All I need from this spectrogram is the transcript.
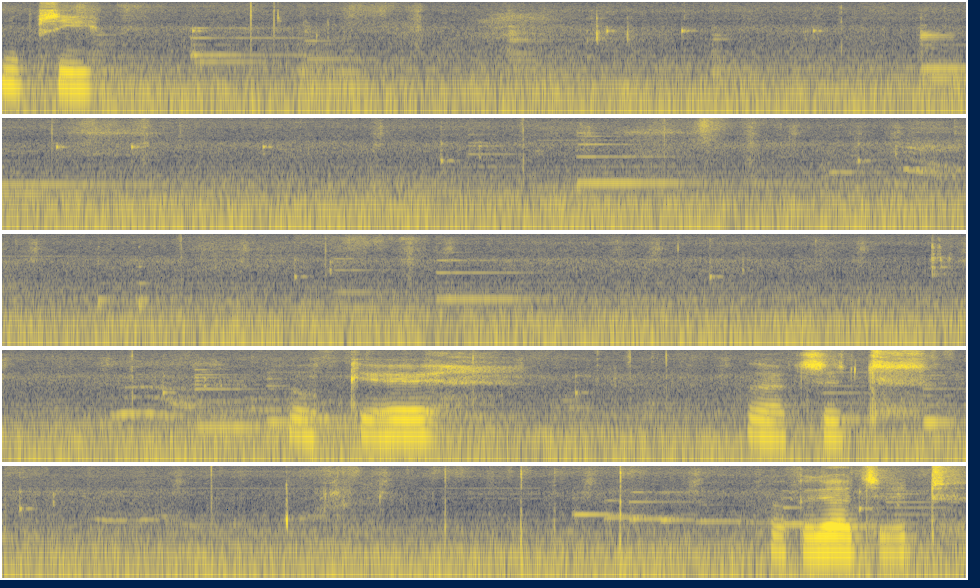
Oopsie. Okay, that's it. Okay, that's it.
